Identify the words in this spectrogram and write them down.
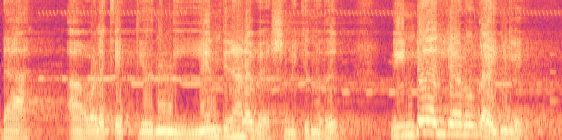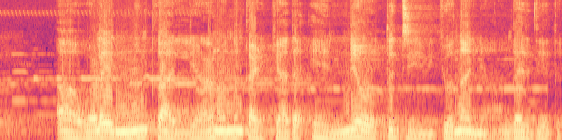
ഡാ അവളെ കെട്ടിയതിന് നീ എന്തിനാടാ വിഷമിക്കുന്നത്? നിന്റെ കല്യാണവും കഴിഞ്ഞില്ലേ? അവളെന്നും കല്യാണമൊന്നും കഴിക്കാതെ എന്നെ ഓർത്ത് ജീവിക്കുമെന്നാണ് ഞാൻ കരുതിയത്.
